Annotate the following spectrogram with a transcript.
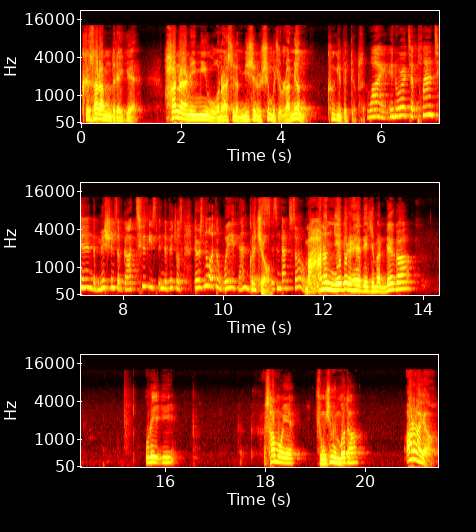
그 사람들에게 하나님이 원하시는 미션을 심어주려면 그 길밖에 없어요. Why? In order to plant in the missions of God to these individuals, there's no other way than this. 그렇죠. Isn't that so? 많은 예배를 해야 되지만 내가 우리 이 사모의 중심이 뭐다? 알아야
